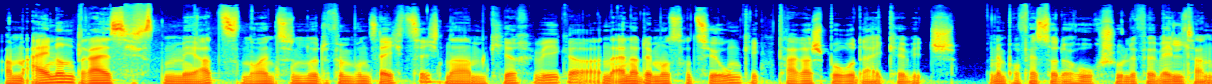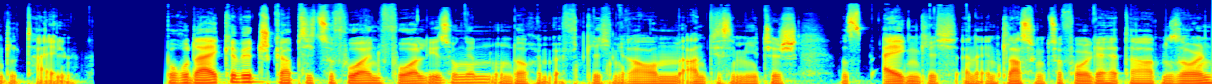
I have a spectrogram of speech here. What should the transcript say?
Am 31. März 1965 nahm Kirchweger an einer Demonstration gegen Taras Borodajkewitsch, einem Professor der Hochschule für Welthandel, teil Borodajkewitsch gab sich zuvor in Vorlesungen und auch im öffentlichen Raum antisemitisch, was eigentlich eine Entlassung zur Folge hätte haben sollen.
